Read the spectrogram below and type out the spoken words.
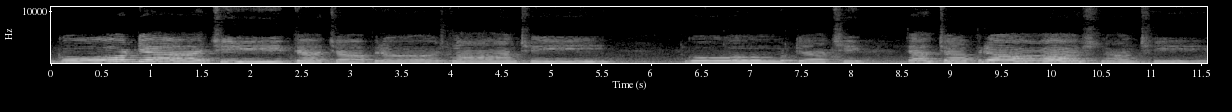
गोट्याची त्याच्या प्रश्नांची. गोट्याची त्याच्या प्रश्नांची.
